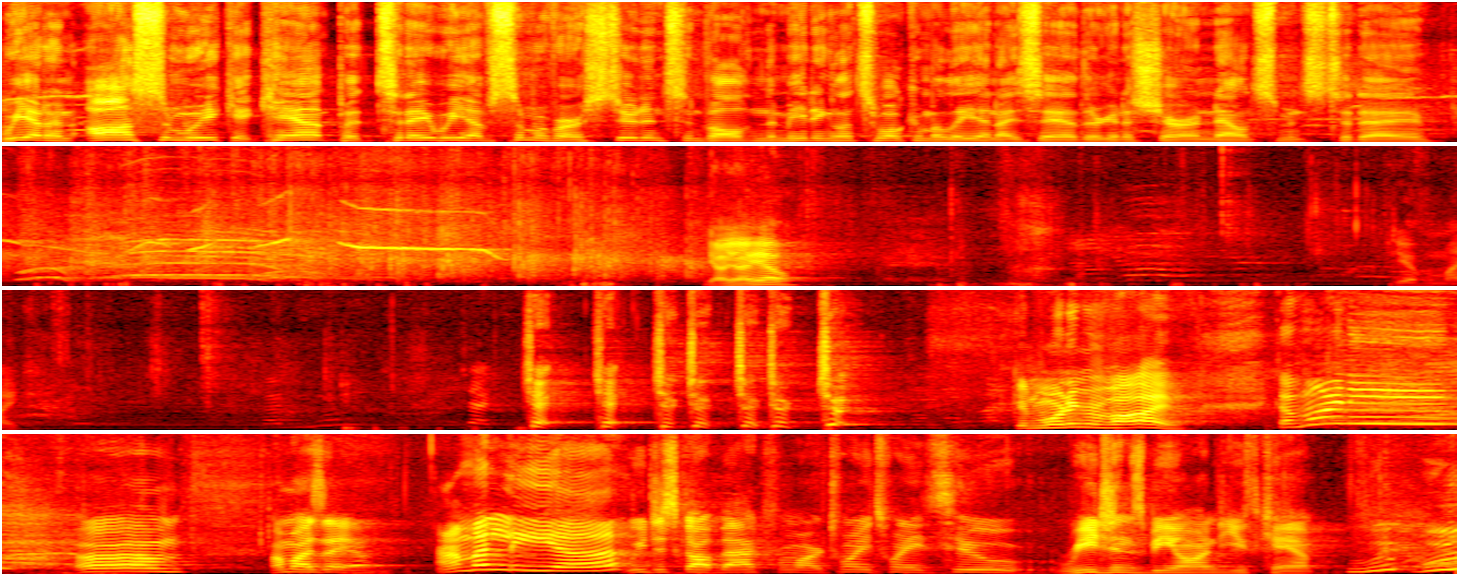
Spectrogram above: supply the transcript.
We had an awesome week at camp, but today we have some of our students involved in the meeting. Let's welcome Aaliyah and Isaiah. They're going to share announcements today. Yo, yo, yo. Do you have a mic? Check, check, check, check, check, check, check. Good morning, Revive. Good morning. Um, I'm Isaiah. I'm Aaliyah. We just got back from our 2022 Regions Beyond Youth Camp. Whoop, whoop.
